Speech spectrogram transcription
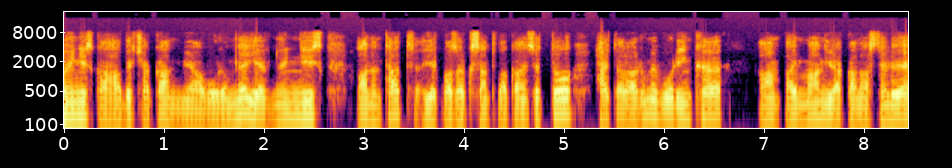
նույնիսկ ահաբեկչական միավորումներ եւ նույնիսկ անընդհատ 2020 թվականից հետո հայտարարում է, որ ինքը անպայման իրականացնելու է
